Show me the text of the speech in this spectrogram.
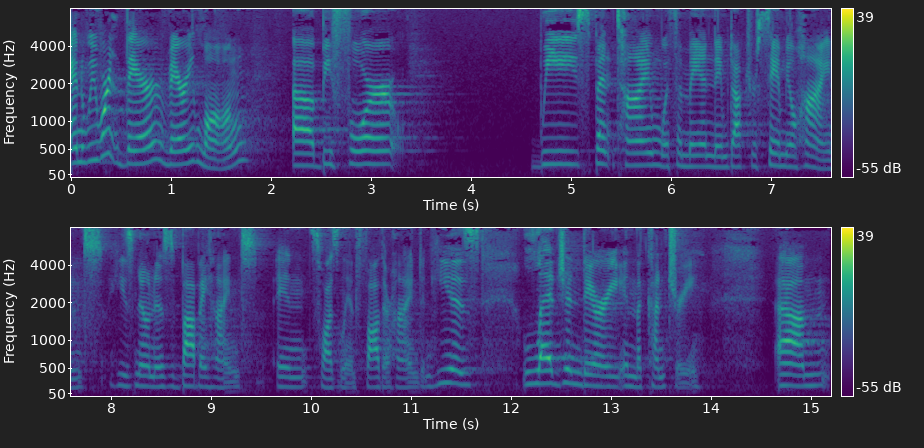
And we weren't there very long uh, before we spent time with a man named Dr. Samuel Hynd. He's known as Babe Hynd in Swaziland, Father Hynd, and he is legendary in the country. Um,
